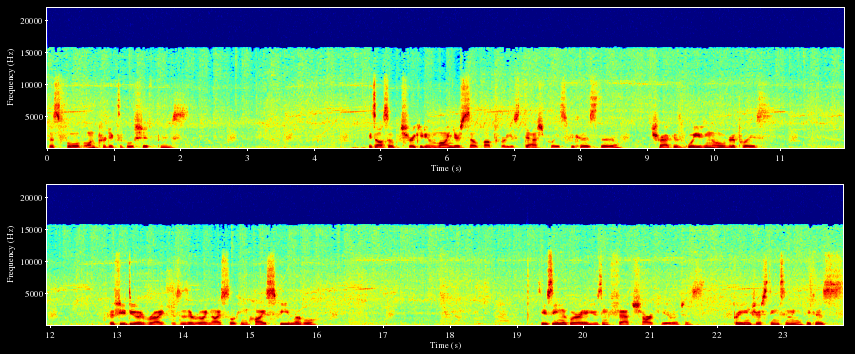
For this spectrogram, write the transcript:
just full of unpredictable shift boosts. It's also tricky to line yourself up for these dash plates because the track is waving all over the place. If you do it right, this is a really nice looking high speed level. So you see Naguaria using Fat Shark here, which is pretty interesting to me because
